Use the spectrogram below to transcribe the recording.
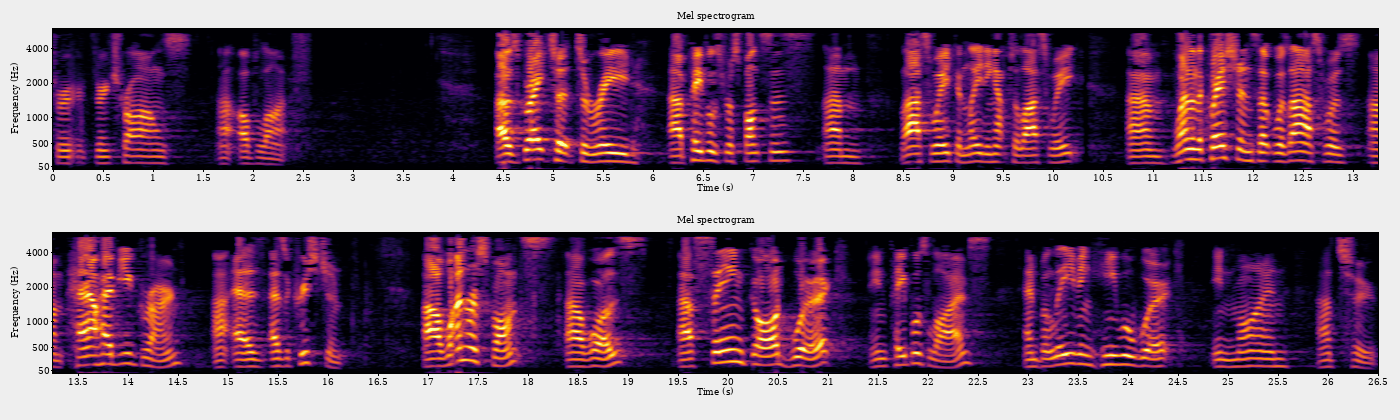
through through trials of life. it was great to, to read people's responses um, last week and leading up to last week. Um, one of the questions that was asked was, um, "How have you grown as as a Christian?" Uh, one response uh, was uh, seeing God work in people's lives and believing He will work in mine uh, too.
